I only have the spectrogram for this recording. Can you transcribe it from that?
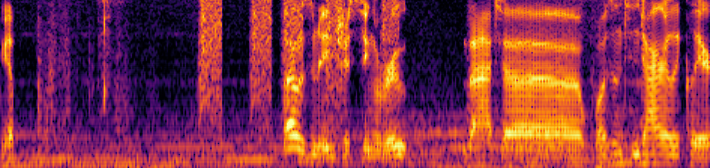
Yep. That was an interesting route. That, uh, wasn't entirely clear.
